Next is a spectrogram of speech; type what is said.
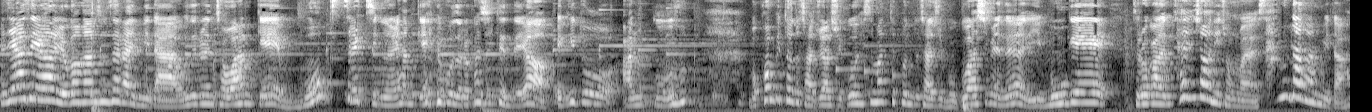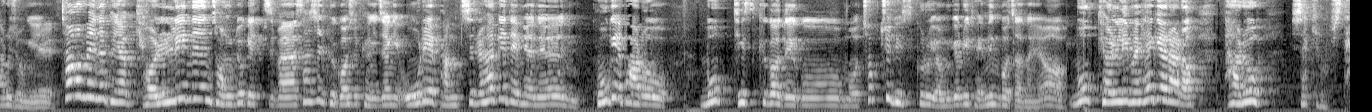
안녕하세요. 요가맘 손사라입니다. 오늘은 저와 함께 목 스트레칭을 함께 해보도록 하실 텐데요. 애기도 안고 뭐 컴퓨터도 자주 하시고 스마트폰도 자주 보고 하시면은 이 목에 들어가는 텐션이 정말 상당합니다 하루 종일 처음에는 그냥 결리는 정도겠지만 사실 그것을 굉장히 오래 방치를 하게 되면은 그게 바로 목 디스크가 되고 뭐 척추 디스크로 연결이 되는 거잖아요 목 결림을 해결하러 바로 시작해 봅시다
